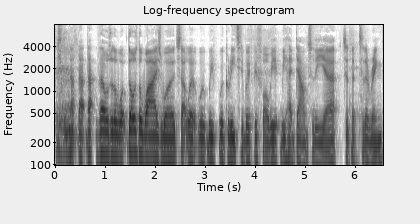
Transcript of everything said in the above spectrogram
that, that, that those are the those are the wise words that we're, we we're greeted with before we, we head down to the uh, to the to the ring.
